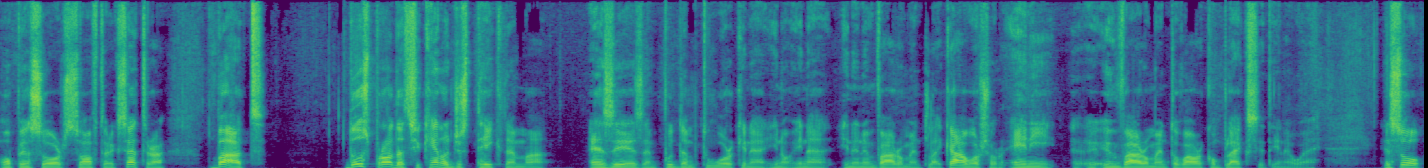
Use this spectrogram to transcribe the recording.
open source software, etc. But those products you cannot just take them uh, as is and put them to work in a you know in a in an environment like ours or any uh, environment of our complexity in a way. And so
